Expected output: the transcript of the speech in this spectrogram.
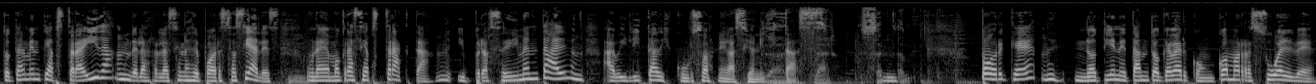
totalmente abstraída mm, de las relaciones de poder sociales. Una democracia abstracta mm, y procedimental mm, habilita discursos negacionistas Claro, claro, exactamente. Porque no tiene tanto que ver con cómo resuelve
